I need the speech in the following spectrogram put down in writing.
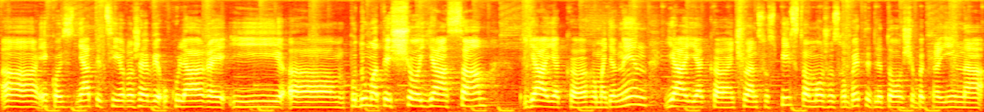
а, якось зняти ці рожеві окуляри і а, подумати, що я сам. Я як е, громадянин, я як е, член суспільства можу зробити для того, щоб країна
